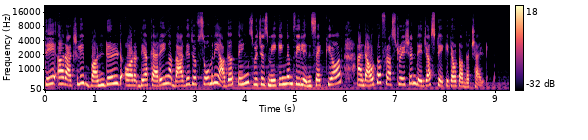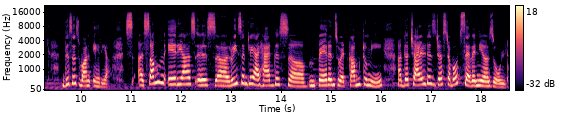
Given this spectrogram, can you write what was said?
they are actually bundled or they are carrying a baggage of so many other things which is making them feel insecure and out of frustration they just take it out on the child this is one area. S- uh, some areas is uh, recently i had this uh, parents who had come to me uh, the child is just about 7 years old.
